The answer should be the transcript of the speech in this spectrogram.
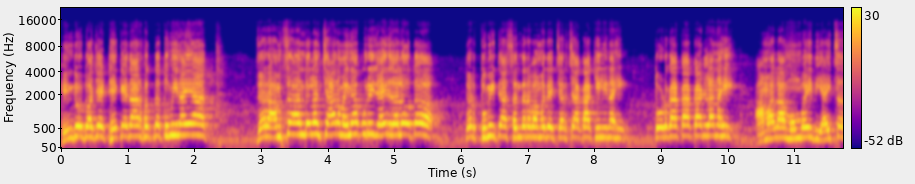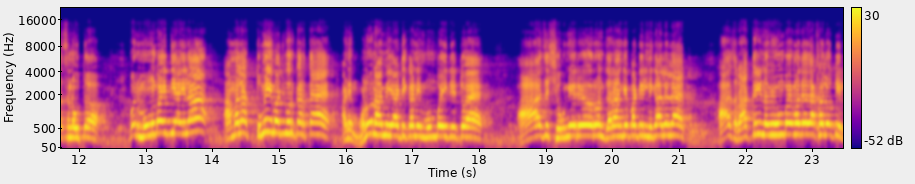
हिंदुत्वाचे ठेकेदार फक्त तुम्ही नाही आहात. जर आमचं आंदोलन चार महिन्यापूर्वी जाहीर झालं होतं तर तुम्ही त्या संदर्भामध्ये चर्चा का केली नाही? तोडगा का काढला नाही? आम्हाला मुंबईत यायचंच नव्हतं. पण मुंबईत यायला आम्हाला तुम्ही मजबूर करताय. आणि म्हणून आम्ही या ठिकाणी मुंबईत येतो आहे आज शिवनेरीवरून जरांगे पाटील निघालेले आहेत. आज रात्री नवी मुंबईमध्ये दाखल होतील.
